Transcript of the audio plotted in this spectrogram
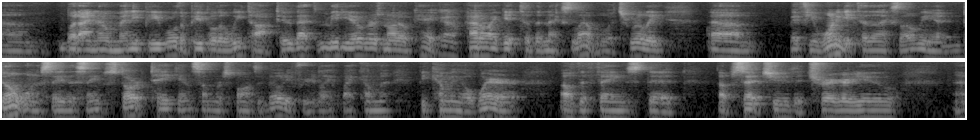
Um, but I know many people, the people that we talk to, that mediocre is not okay. Yeah. How do I get to the next level? It's really, um, if you want to get to the next level and you don't want to stay the same, start taking some responsibility for your life by coming, becoming aware of the things that upset you, that trigger you, uh,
